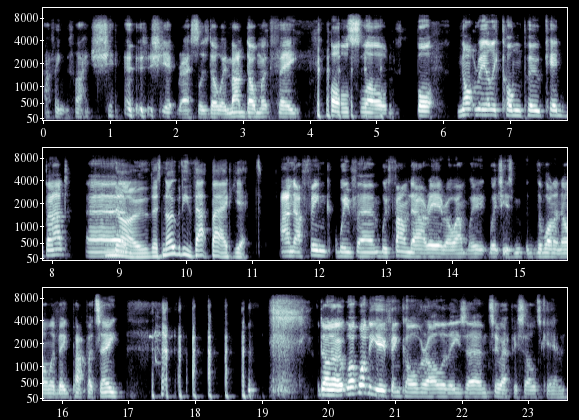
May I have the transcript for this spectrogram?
I think like shit, shit wrestlers, don't we? Mad Dog McPhee, Paul Sloan, but not really Kung Fu Kid bad. Um, no, there's nobody that bad yet. and I think we've um, we've found our hero, haven't we? Which is the one and only Big Papa T. I don't know. What what do you think overall of these um, two episodes, Kieran?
